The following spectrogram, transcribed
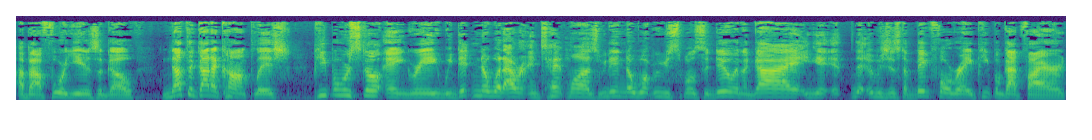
about four years ago Nothing got accomplished. People were still angry. We didn't know what our intent was. We didn't know what we were supposed to do. And the guy, it, it was just a big foray. People got fired,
